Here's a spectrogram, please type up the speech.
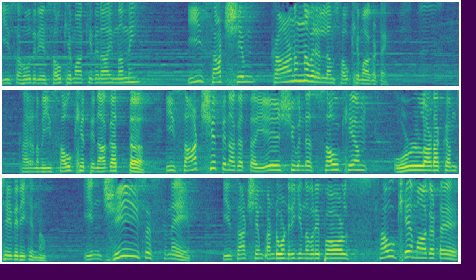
ഈ സഹോദരിയെ സൗഖ്യമാക്കിയതിനായി നന്ദി. ഈ സാക്ഷ്യം കാണുന്നവരെല്ലാം സൗഖ്യമാകട്ടെ. കാരണം ഈ സൗഖ്യത്തിനകത്ത് ഈ സാക്ഷ്യത്തിനകത്ത് യേശുവിന്റെ സൗഖ്യം ഉള്ളടക്കം ചെയ്തിരിക്കുന്നു. ഇൻ ജീസസ് ഈ സാക്ഷ്യം കണ്ടുകൊണ്ടിരിക്കുന്നവർ ഇപ്പോൾ സൗഖ്യമാകട്ടെ.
